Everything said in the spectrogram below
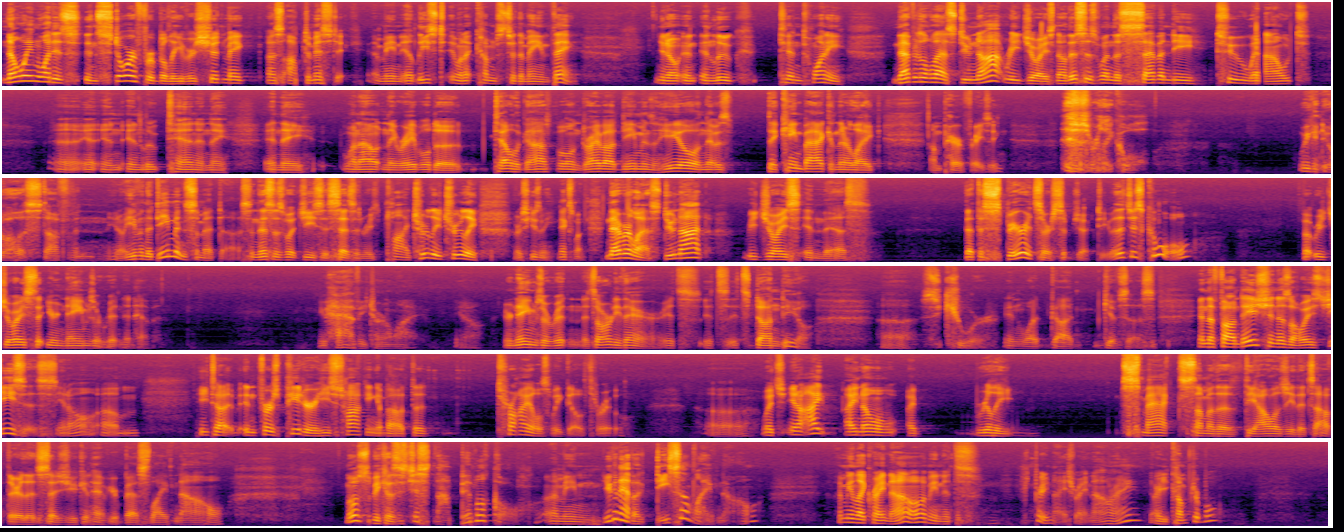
knowing what is in store for believers should make us optimistic. I mean, at least when it comes to the main thing. You know, in, in Luke 10 20, nevertheless, do not rejoice. Now, this is when the 72 went out uh, in, in Luke 10, and they, and they went out and they were able to tell the gospel and drive out demons and heal. And it was, they came back and they're like, I'm paraphrasing this is really cool. We can do all this stuff, and you know, even the demons submit to us. And this is what Jesus says in reply: Truly, truly, or excuse me, next one. Nevertheless, do not rejoice in this, that the spirits are subject to you. That's just cool. But rejoice that your names are written in heaven. You have eternal life. You know, your names are written. It's already there. It's it's it's done deal. Uh, secure in what God gives us. And the foundation is always Jesus, you know. Um, he ta- in First Peter, he's talking about the trials we go through, uh, which, you know, I, I know I really smack some of the theology that's out there that says you can have your best life now. Mostly because it's just not biblical. I mean, you can have a decent life now. I mean, like right now, I mean, it's, it's pretty nice right now, right? Are you comfortable?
